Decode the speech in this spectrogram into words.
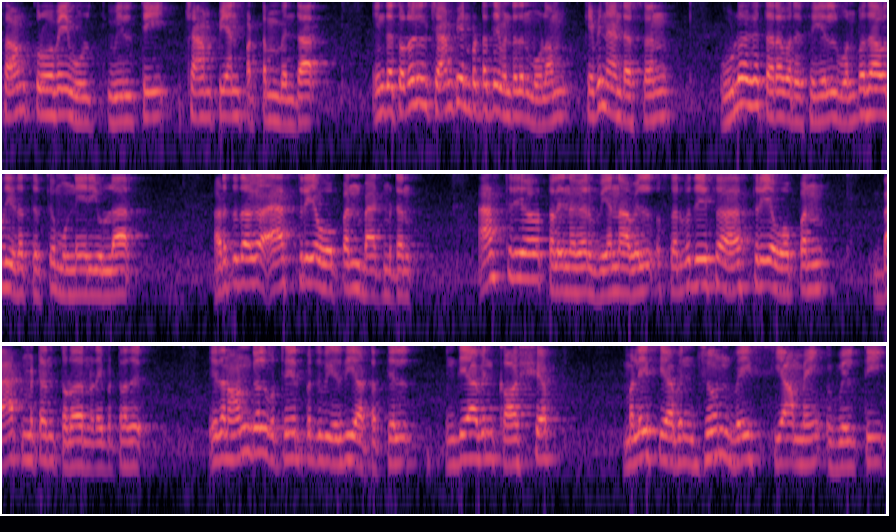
சாம் குரோவை வீழ்த்தி சாம்பியன் பட்டம் வென்றார். இந்த தொடரில் சாம்பியன் பட்டத்தை வென்றதன் மூலம் கெவின் ஆண்டர்சன் உலக தரவரிசையில் ஒன்பதாவது இடத்திற்கு முன்னேறியுள்ளார். அடுத்ததாக ஆஸ்திரிய ஓப்பன் பேட்மிண்டன். ஆஸ்திரியா தலைநகர் வியன்னாவில் சர்வதேச ஆஸ்திரிய ஓப்பன் பேட்மிண்டன் தொடர் நடைபெற்றது. இதன் ஆண்கள் ஒற்றையர் பிரிவு இறுதி ஆட்டத்தில் இந்தியாவின் காஷ்யப் மலேசியாவின் ஜூன் வெய் சியாமை வீழ்த்தி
